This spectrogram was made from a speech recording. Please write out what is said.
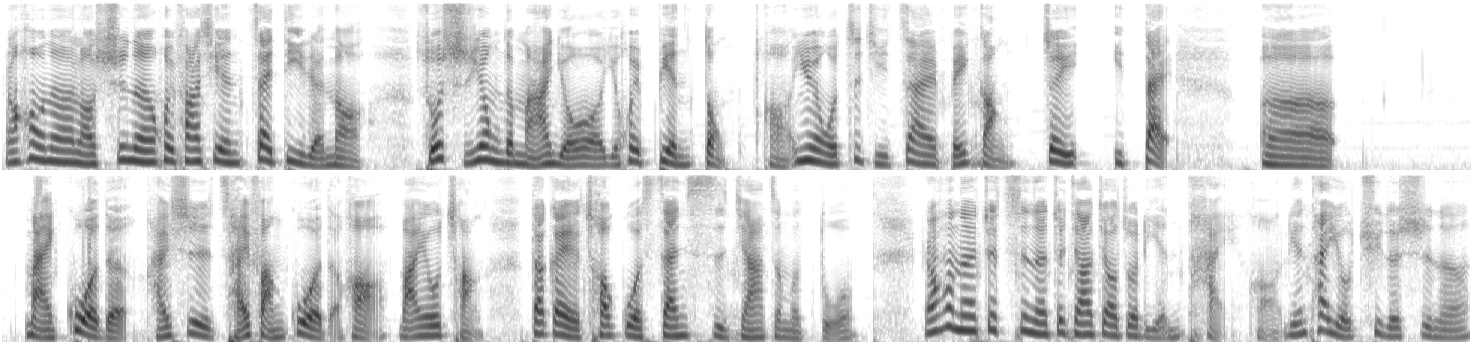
然后呢，老师呢会发现在地人哦所使用的麻油哦也会变动，好，因为我自己在北港这一带，呃。买过的还是采访过的哈，麻油厂大概也超过三四家这么多。然后呢，这次呢，这家叫做联泰哈，联泰有趣的是呢，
